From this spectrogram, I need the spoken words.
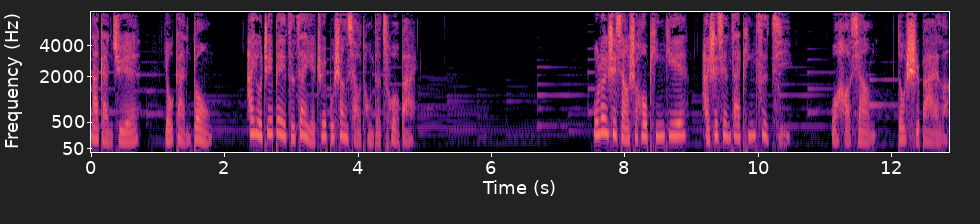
那感觉有感动，还有这辈子再也追不上小童的挫败。无论是小时候拼爹，还是现在拼自己，我好像都失败了。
